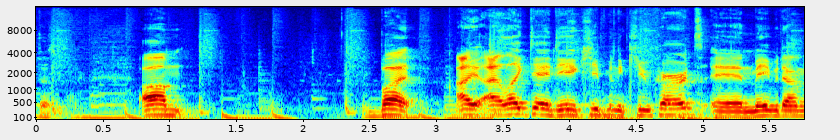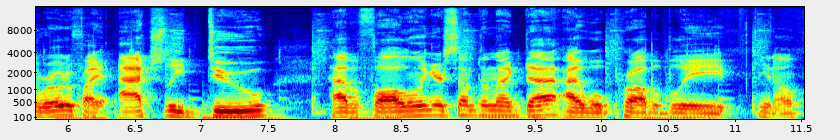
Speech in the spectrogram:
doesn't matter. Um, but I, I like the idea of keeping the cue cards and maybe down the road if I actually do have a following or something like that, I will probably, you know,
